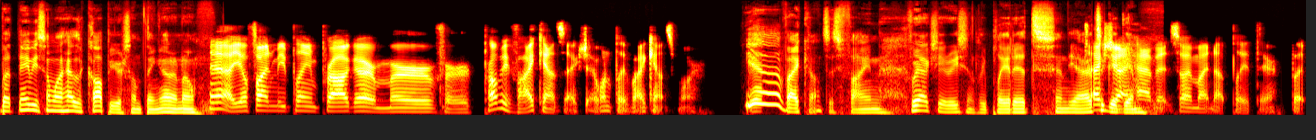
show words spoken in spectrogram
But maybe someone has a copy or something. I don't know. yeah, you'll find me playing Praga or Merv or probably Viscounts. Actually, I want to play Viscounts more. Yeah, Viscounts is fine. We actually recently played it, and yeah, it's actually, a good game. I have it, so I might not play it there. But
